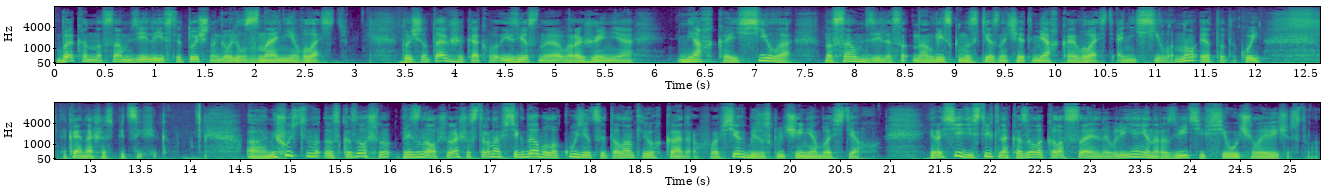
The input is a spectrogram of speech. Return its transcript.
Бекон, на самом деле, если точно, говорил «знание – власть». Точно так же, как известное выражение мягкая сила на самом деле на английском языке означает мягкая власть, а не сила. Но это такой, такая наша специфика. А, Мишустин э, сказал, что, признал, что наша страна всегда была кузницей талантливых кадров во всех, без исключения, областях. И Россия действительно оказала колоссальное влияние на развитие всего человечества.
